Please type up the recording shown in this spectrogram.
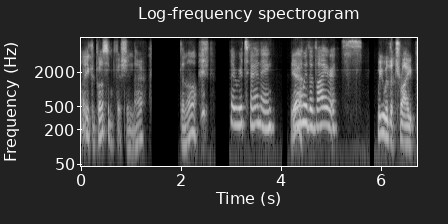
Well, you could put some fish in there. Don't know. They're returning. Yeah, We were the virus. we were the tripe.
